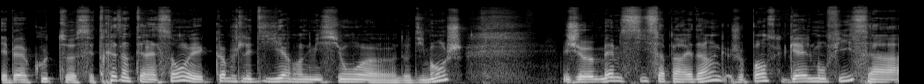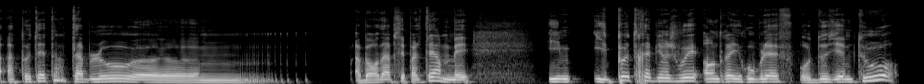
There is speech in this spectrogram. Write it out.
Eh bien, écoute, c'est très intéressant et comme je l'ai dit hier dans l'émission euh, de dimanche, je, même si ça paraît dingue, je pense que Gaël Monfils a, a peut-être un tableau euh, abordable, c'est pas le terme, mais il, il peut très bien jouer Andrei Roublev au deuxième tour.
